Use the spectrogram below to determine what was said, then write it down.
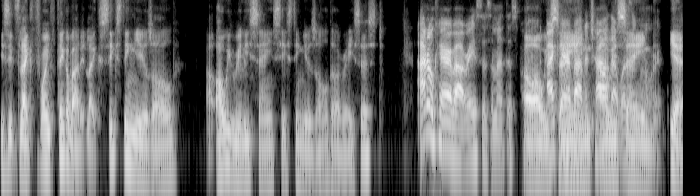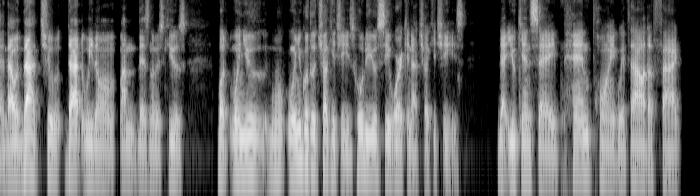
Is it's like think about it, like 16 years old. Are we really saying 16 years old are racist? I don't care about racism at this point. Oh, are we I saying? care about a are child we that was saying? ignored. Yeah, that would that should that we don't. Um, there's no excuse. But when you when you go to Chuck E. Cheese, who do you see working at Chuck E. Cheese that you can say pinpoint without a fact?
